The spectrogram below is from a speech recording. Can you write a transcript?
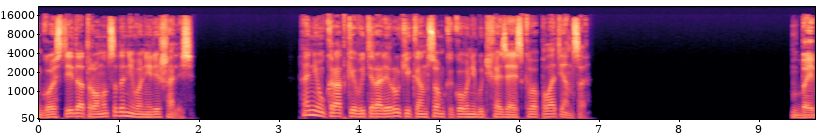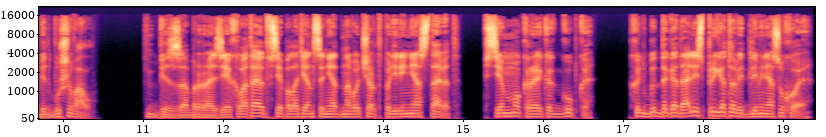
Гости и дотронуться до него не решались. Они украдкой вытирали руки концом какого-нибудь хозяйского полотенца. Бэббит бушевал. Безобразие, хватают все полотенца, ни одного, черт подери, не оставят. Все мокрые, как губка. Хоть бы догадались приготовить для меня сухое.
